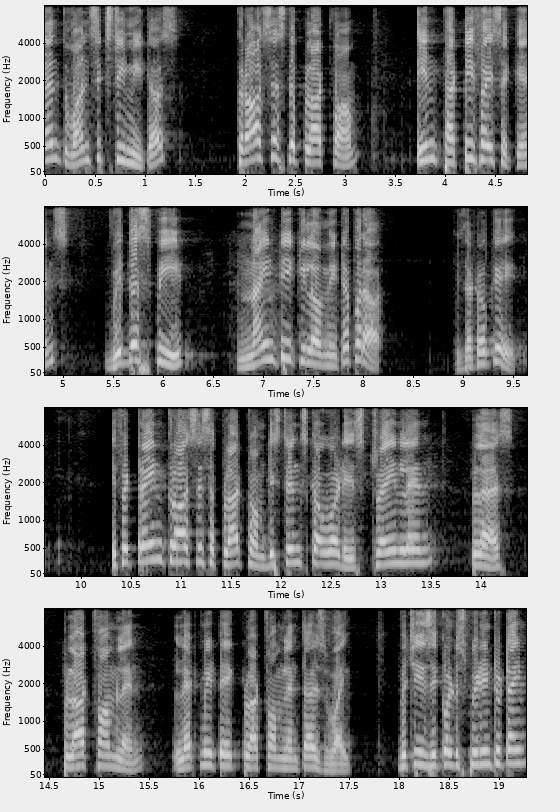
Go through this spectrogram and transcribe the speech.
length 160 meters crosses the platform in 35 seconds with the speed 90 kilometer per hour. Is that okay? If a train crosses a platform, distance covered is train length plus platform length. Let me take platform length as y, which is equal to speed into time.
